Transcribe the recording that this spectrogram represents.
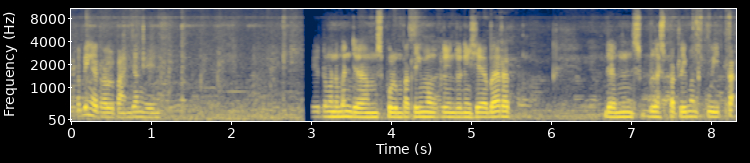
Tapi nggak terlalu panjang kayaknya. Teman-teman jam 10.45 waktu Indonesia Barat. Dan 11.45 untuk Wita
